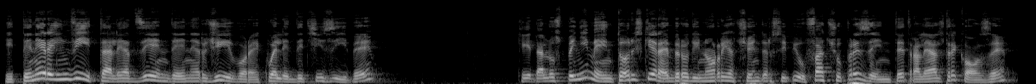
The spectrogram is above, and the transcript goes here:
e tenere in vita le aziende energivore, quelle decisive, che dallo spegnimento rischierebbero di non riaccendersi più. Faccio presente, tra le altre cose,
